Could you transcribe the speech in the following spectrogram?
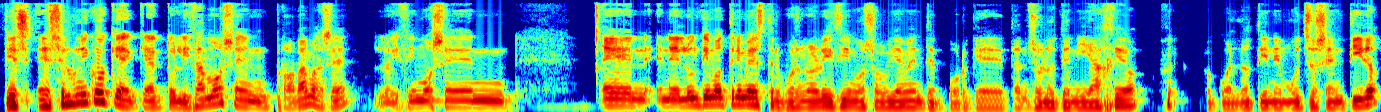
Que es, es el único que, que, actualizamos en programas, ¿eh? Lo hicimos en, en, en, el último trimestre, pues no lo hicimos, obviamente, porque tan solo tenía Geo, lo cual no tiene mucho sentido.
